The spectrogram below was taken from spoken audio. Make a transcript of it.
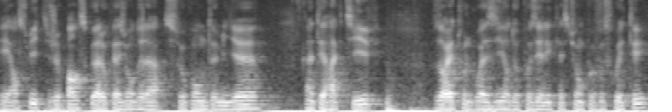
Et, ensuite, je pense qu'à l'occasion de la seconde demi-heure interactive, Vous aurez tout le loisir de poser les questions que vous souhaitez,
